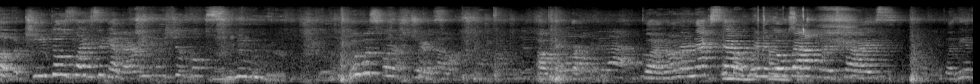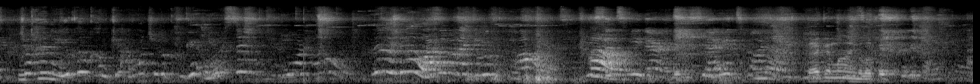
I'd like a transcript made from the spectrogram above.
Look, but keep those legs together. Everything should look smooth. Who was first to this one? Okay, perfect. Good. On our next step, we're gonna go backwards, guys. Johanna, you can come get. I want you to come get me. You said you want help. No, no. I That's what I do with pause. He Oh. sits me there and he said it's going Back in line, Melissa.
